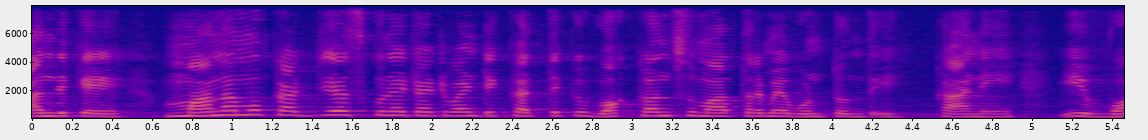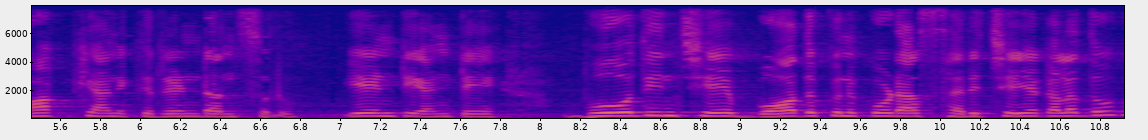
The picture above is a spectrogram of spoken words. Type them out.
అందుకే మనము కట్ చేసుకునేటటువంటి కత్తికి ఒక్కంచు మాత్రమే ఉంటుంది. కానీ ఈ వాక్యానికి రెండంచులు. ఏంటి అంటే బోధించే బోధకుని కూడా సరిచేయగలదు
